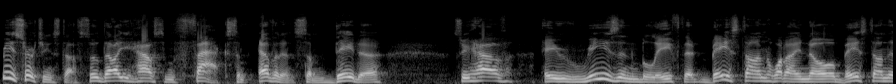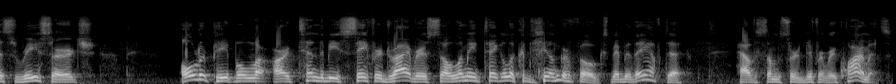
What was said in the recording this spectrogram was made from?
researching stuff. So now you have some facts, some evidence, some data. So you have a reasoned belief that based on what I know, based on this research, older people are, tend to be safer drivers. So let me take a look at the younger folks. Maybe they have to have some sort of different requirements.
